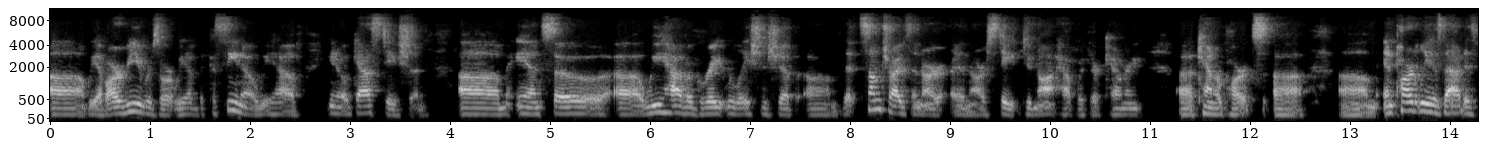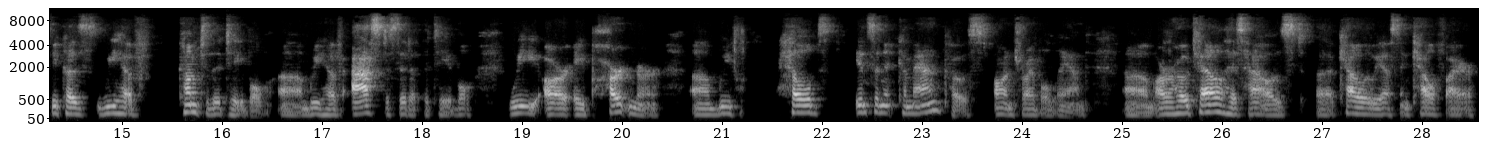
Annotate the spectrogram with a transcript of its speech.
Uh, we have RV resort, we have the casino, we have you know a gas station. Um, and so uh, we have a great relationship um, that some tribes in our in our state do not have with their counter, uh, counterparts. Uh, um, and partly is that is because we have come to the table. Um, we have asked to sit at the table. We are a partner. Um, we've held incident command posts on tribal land. Um, our hotel has housed uh, Cal OES and Cal Fire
